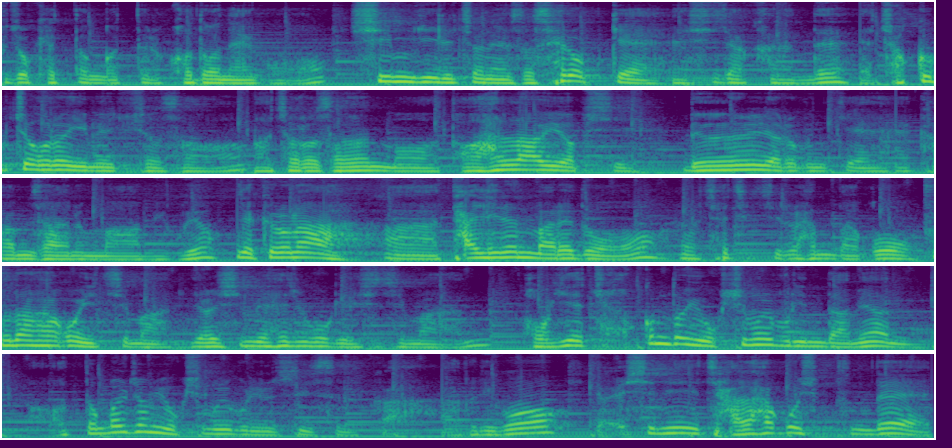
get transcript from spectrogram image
부족했던 것들을 걷어내고 심기일전에서 새롭게 시작하는데 적극적으로 임해주셔서 저로서는 뭐 더할 나위 없이 늘 여러분께 감사하는 마음이고요. 이제 그러나 아, 달리는 말에도 채찍질을 한다고 분항하고 있지만 열심히 해주고 계시지만 거기에 조금 더 욕심을 부린다면 어떤 걸 좀 욕심을 부릴 수 있을까? 아, 그리고 열심히 잘 하고 싶은데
